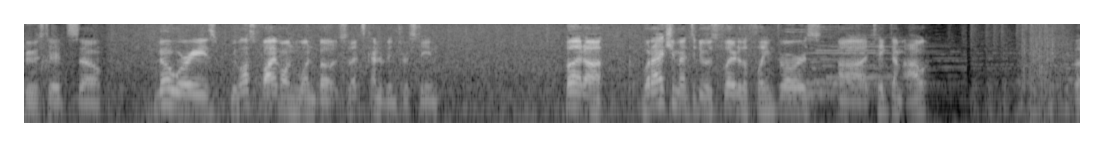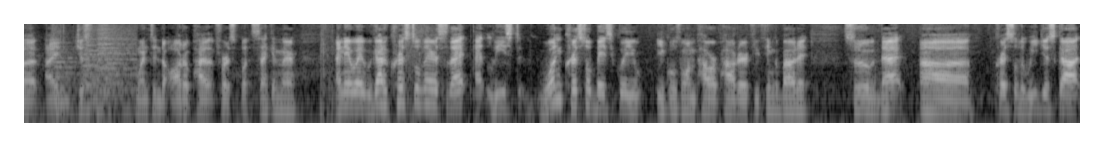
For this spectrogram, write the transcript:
boosted, so no worries. We lost 5 on one boat, so that's kind of interesting. But, uh, what I actually meant to do is flare to the flamethrowers, uh, take them out. But I just went into autopilot for a split second there. Anyway, we got a crystal there, so that at least one crystal basically equals one power powder if you think about it. So that uh, crystal that we just got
